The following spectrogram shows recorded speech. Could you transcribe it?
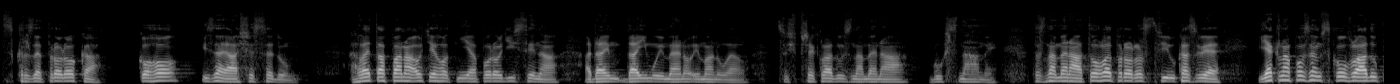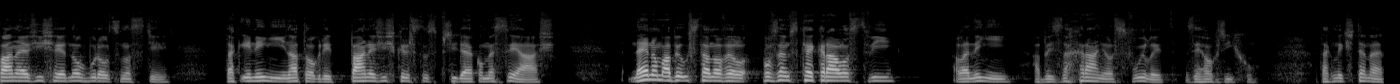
skrze proroka. Koho? Izajáše 7. Hle, ta pana otěhotní a porodí syna a dají mu jméno Immanuel, což v překladu znamená Bůh s námi. To znamená, tohle proroctví ukazuje jak na pozemskou vládu Pána Ježíše jednou v budoucnosti, tak i nyní na to, kdy Pán Ježíš Kristus přijde jako Mesiáš. Nejenom, aby ustanovil pozemské království, ale nyní, aby zachránil svůj lid z jeho hříchu. A tak my čteme,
